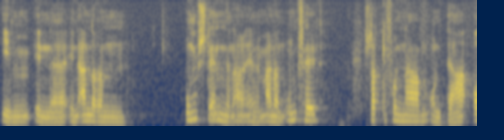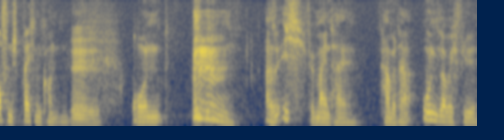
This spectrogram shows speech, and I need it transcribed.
eben in, äh, in anderen Umständen, in einem anderen Umfeld stattgefunden haben und da offen sprechen konnten. Mhm. Und also ich für meinen Teil habe da unglaublich viel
